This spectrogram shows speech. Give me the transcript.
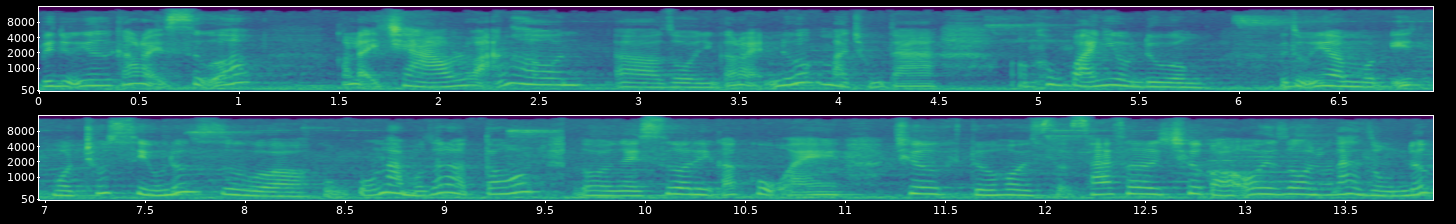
ví dụ như các loại sữa các loại cháo loãng hơn à, rồi những các loại nước mà chúng ta ờ, không quá nhiều đường ví dụ như là một ít một chút xíu nước dừa cũng cũng là một rất là tốt rồi ngày xưa thì các cụ hay chưa từ hồi xa xưa chưa có ozone chúng ta dùng nước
